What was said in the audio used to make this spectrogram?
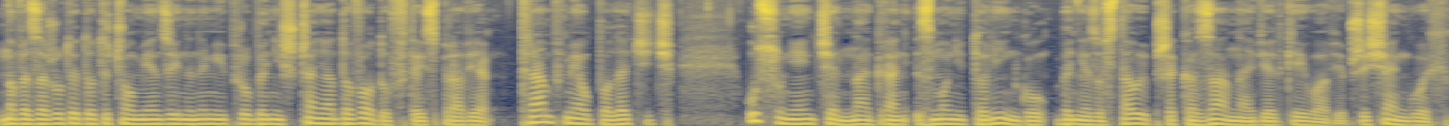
Nowe zarzuty dotyczą m.in. próby niszczenia dowodów w tej sprawie. Trump miał polecić usunięcie nagrań z monitoringu, by nie zostały przekazane Wielkiej Ławie Przysięgłych.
